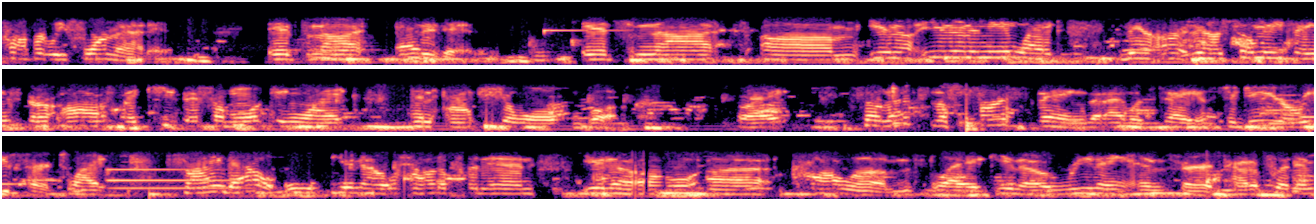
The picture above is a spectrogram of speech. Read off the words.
properly formatted. It's not edited. It's not um you know you know what I mean? Like there are there are so many things that are off that keep it from looking like an actual book. Right? So that's the first thing that I would say is to do your research. Like find out you know, how to put in, you know, uh columns, like, you know, reading inserts, how to put in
